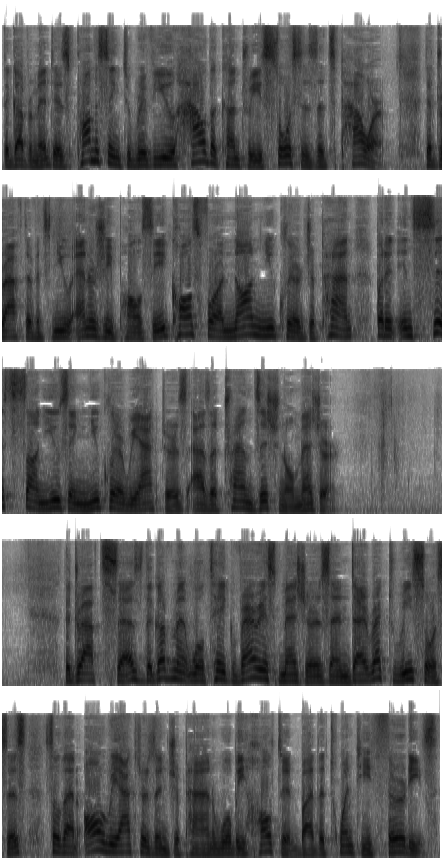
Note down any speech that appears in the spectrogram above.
The government is promising to review how the country sources its power. The draft of its new energy policy calls for a non-nuclear Japan, but it insists on using nuclear reactors as a transitional measure. The draft says the government will take various measures and direct resources so that all reactors in Japan will be halted by the 2030s.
